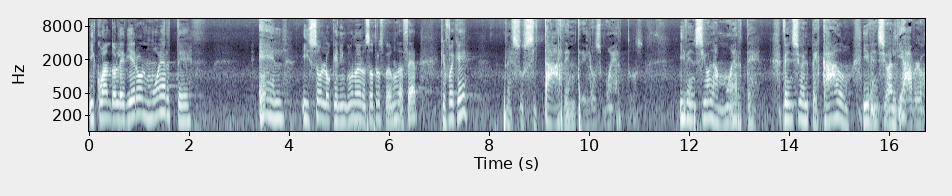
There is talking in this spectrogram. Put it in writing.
Y cuando le dieron muerte, él hizo lo que ninguno de nosotros podemos hacer, que fue que resucitar de entre los muertos y venció la muerte, venció el pecado y venció al diablo.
